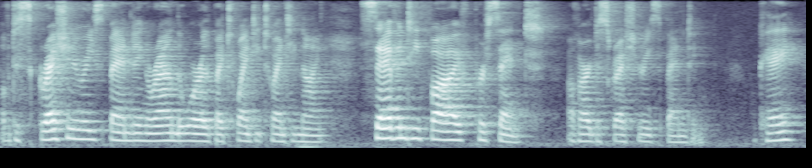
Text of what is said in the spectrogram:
of discretionary spending around the world by 2029. 75% of our discretionary spending. Okay?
